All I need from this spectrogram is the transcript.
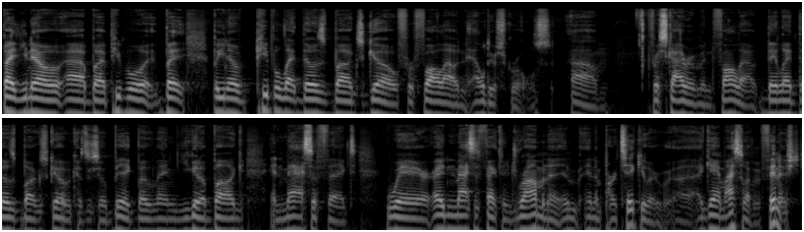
But you know, uh, but people, but but you know, people let those bugs go for Fallout and Elder Scrolls. Um, for Skyrim and Fallout. They let those bugs go because they're so big. But then you get a bug in Mass Effect, where in Mass Effect Andromeda, in, in particular, uh, a game I still haven't finished,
